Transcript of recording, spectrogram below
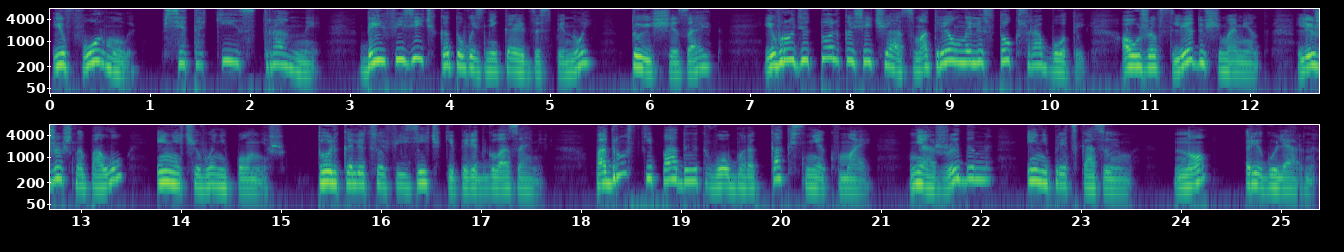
И формулы все такие странные. Да и физичка то возникает за спиной, то исчезает. И вроде только сейчас смотрел на листок с работой, а уже в следующий момент лежишь на полу и ничего не помнишь только лицо физички перед глазами. Подростки падают в обморок, как снег в мае, неожиданно и непредсказуемо, но регулярно.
